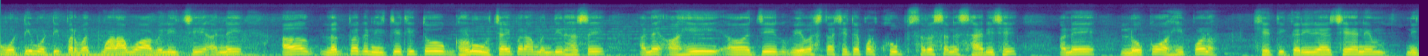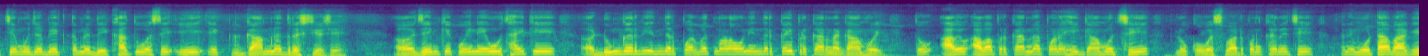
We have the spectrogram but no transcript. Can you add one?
મોટી મોટી પર્વતમાળાઓ આવેલી છે અને લગભગ નીચેથી તો ઘણું ઊંચાઈ પર આ મંદિર હશે. અને અહીં જે વ્યવસ્થા છે તે પણ ખૂબ સરસ અને સારી છે અને લોકો અહીં પણ ખેતી કરી રહ્યા છે અને નીચે મુજબ એક તમને દેખાતું હશે, એ એક ગામના દ્રશ્ય છે. જેમ કે કોઈને એવું થાય કે ડુંગરની અંદર, પર્વતમાળાઓની અંદર કઈ પ્રકારના ગામ હોય, તો આવે, આવા પ્રકારના પણ અહીં ગામો છે. લોકો વસવાટ પણ કરે છે અને મોટા ભાગે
